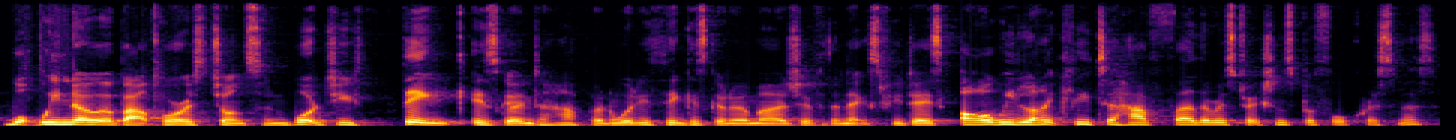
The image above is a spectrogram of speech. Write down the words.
what we know about Boris Johnson, what do you think is going to happen? What do you think is going to emerge over the next few days? Are we likely to have further restrictions before Christmas?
